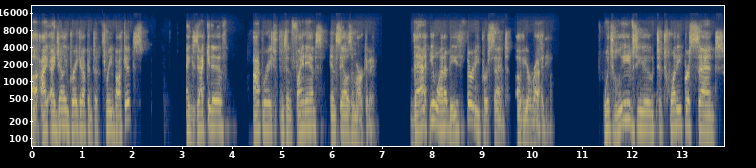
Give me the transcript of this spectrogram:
Uh, I, I generally break it up into three buckets: executive, operations and finance, and sales and marketing. That you want to be 30% of your revenue, which leaves you to 20%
